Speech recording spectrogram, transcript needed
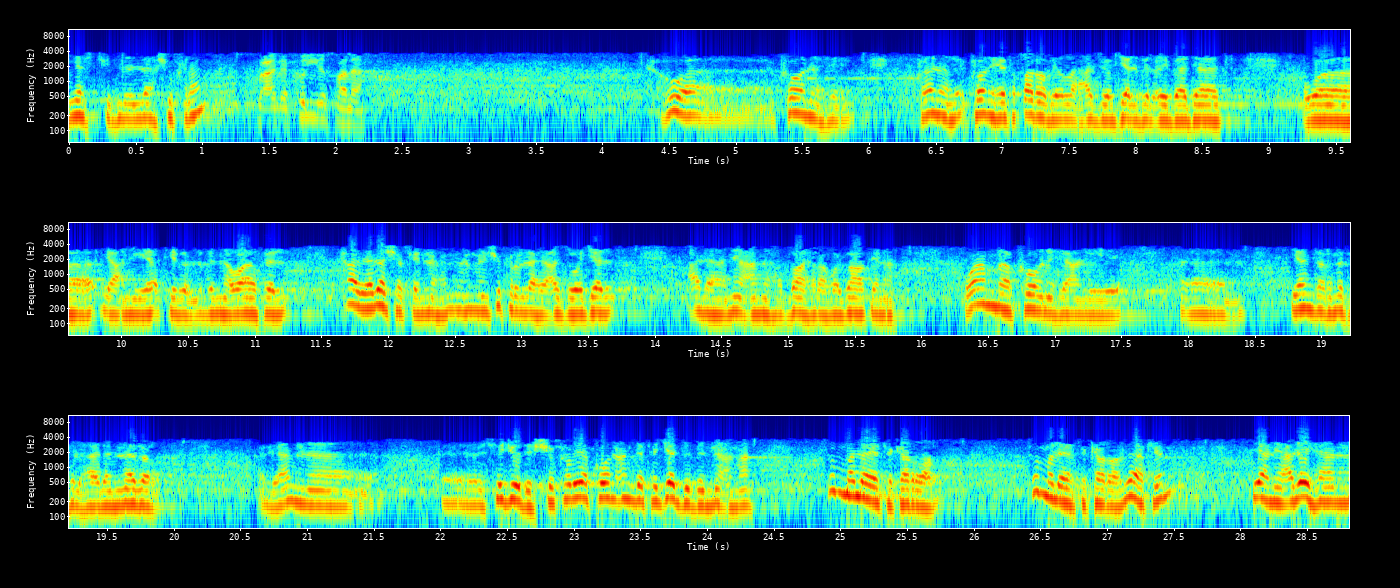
يسجد لله شكرا بعد كل صلاة هو كونه كونه كونه يتقرب إلى الله عز وجل بالعبادات ويعني يأتي بالنوافل هذا لا شك إنه من شكر الله عز وجل على نعمه الظاهرة والباطنة. وأما كونه يعني آه، ينذر مثل هذا النذر لأن آه، سجود الشكر يكون عند تجدد النعمة ثم لا يتكرر ثم لا يتكرر لكن يعني عليه أن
